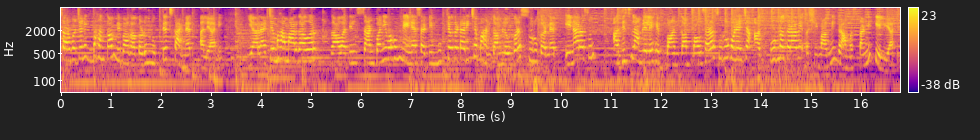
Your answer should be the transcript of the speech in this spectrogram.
सार्वजनिक बांधकाम विभागाकडून नुकतेच काढण्यात आले आहे. या राज्य महामार्गावर गावातील सांडपाणी वाहून नेण्यासाठी मुख्य गटारीचे बांधकाम लवकरच सुरू करण्यात येणार असून आधीच लांबलेले हे बांधकाम पावसाळा सुरू होण्याच्या आत पूर्ण करावे अशी मागणी ग्रामस्थांनी केली आहे.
